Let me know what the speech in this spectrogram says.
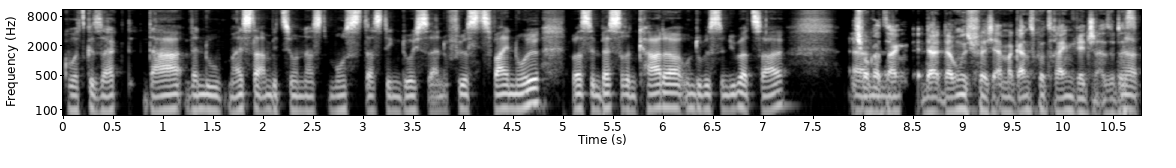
kurz gesagt, da, wenn du Meisterambitionen hast, muss das Ding durch sein. Du führst 2-0, du hast den besseren Kader und du bist in Überzahl. Ich wollte gerade ähm, sagen, da, da muss ich vielleicht einmal ganz kurz reingrätschen. Also das, ja.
